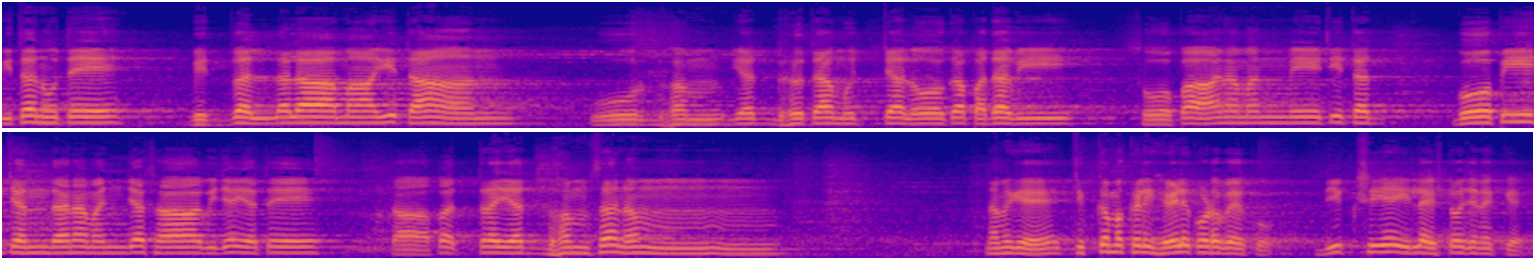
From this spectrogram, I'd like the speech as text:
ವಿತನುತೆ ವಿದ್ವಲ್ಲಲಾಮಾಯಿತಾನ್. ಊರ್ಧ್ವಂ ಯದ್ಧೃತಮುಚ್ಚಲೋಕಪದವೀ ಸೋಪಾನಮನ್ವೇತಿ ತದ್ ಗೋಪೀಚಂದನಮಂಜಸಾ ವಿಜಯತೆ ತಾಪತ್ರಯಧ್ವಂಸನಂ. ನಮಗೆ ಚಿಕ್ಕ ಮಕ್ಕಳಿಗೆ ಹೇಳಿಕೊಡಬೇಕು. ದೀಕ್ಷೆಯೇ ಇಲ್ಲ ಎಷ್ಟೋ ಜನಕ್ಕೆ.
